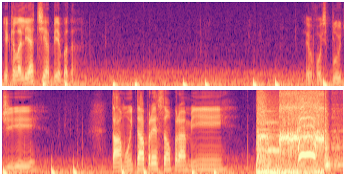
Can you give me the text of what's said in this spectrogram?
e aquela ali é a tia bêbada. Eu vou explodir. Tá muita pressão pra mim. O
